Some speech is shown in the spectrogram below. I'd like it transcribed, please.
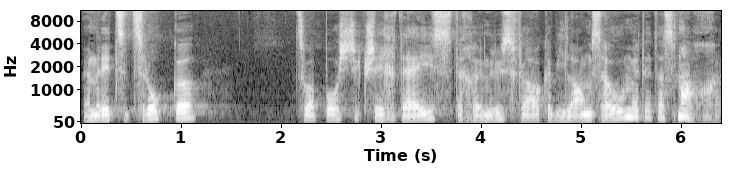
Wenn wir jetzt zurückgehen zu Apostelgeschichte 1, dann können wir uns fragen, wie lange sollen wir denn das machen?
